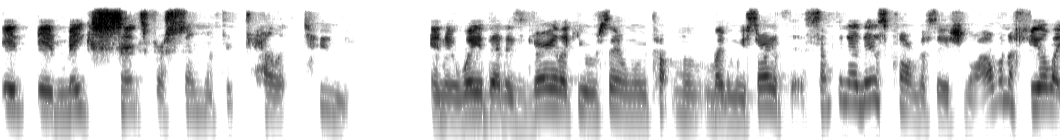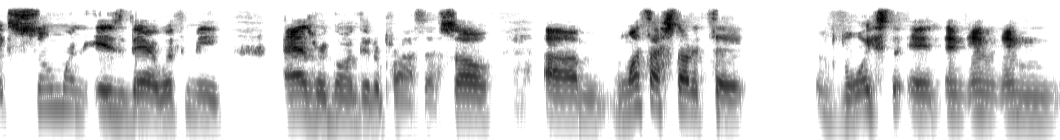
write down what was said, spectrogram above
it it makes sense for someone to tell it to me in a way that is very like you were saying when we talk, like when we started this, something that is conversational. I want to feel like someone is there with me as we're going through the process. So um, once I started to voice the, and, and, and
